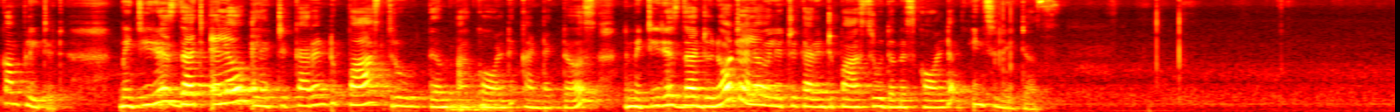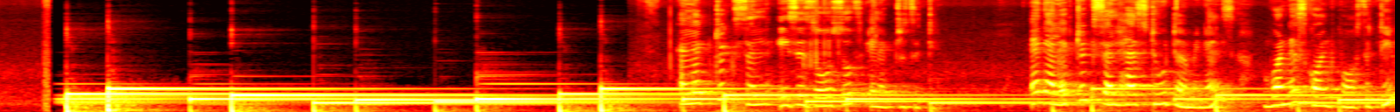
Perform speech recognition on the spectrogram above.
complete it. Materials that allow electric current to pass through them are called conductors. The materials that do not allow electric current to pass through them is called insulators. Electric cell is a source of electricity. An electric cell has two terminals. One is called positive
